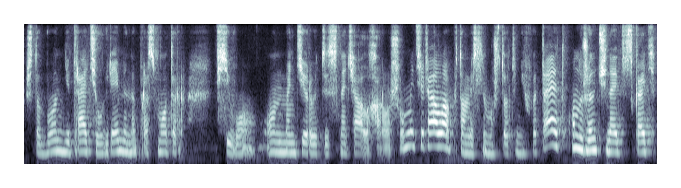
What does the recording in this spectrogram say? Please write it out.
чтобы он не тратил время на просмотр всего. Он монтирует из сначала хорошего материала, а потом, если ему что-то не хватает, он уже начинает искать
